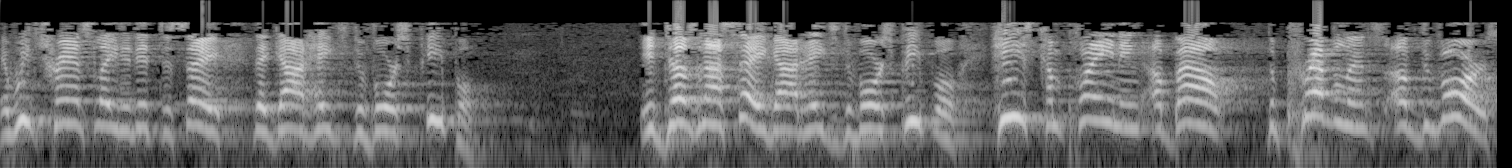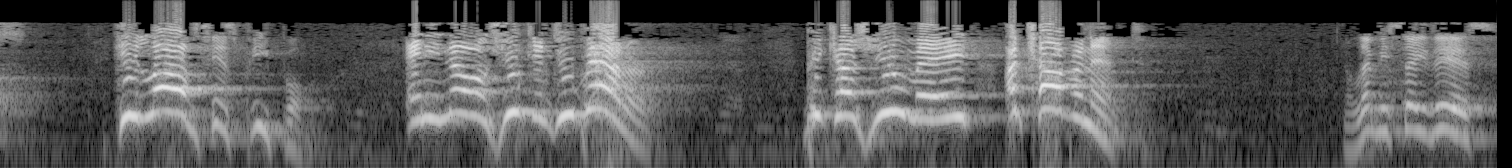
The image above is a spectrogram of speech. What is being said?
and we've translated it to say that God hates divorced people. It does not say God hates divorced people. He's complaining about the prevalence of divorce. He loves His people. And He knows you can do better. Because you made a covenant. Now let me say this,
